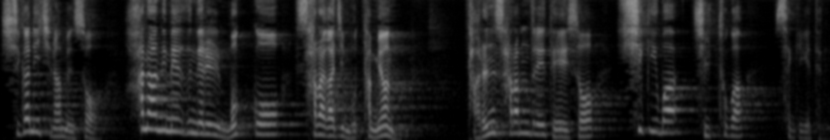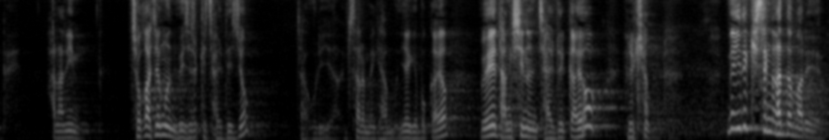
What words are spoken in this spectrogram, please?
시간이 지나면서 하나님의 은혜를 먹고 살아가지 못하면 다른 사람들에 대해서 시기와 질투가 생기게 되는 거예요. 하나님, 저 가정은 왜 저렇게 잘 되죠? 자, 우리 옆 사람에게 한번 얘기해 볼까요? 왜 당신은 잘 될까요? 이렇게 한번. 네, 이렇게 생각한단 말이에요.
